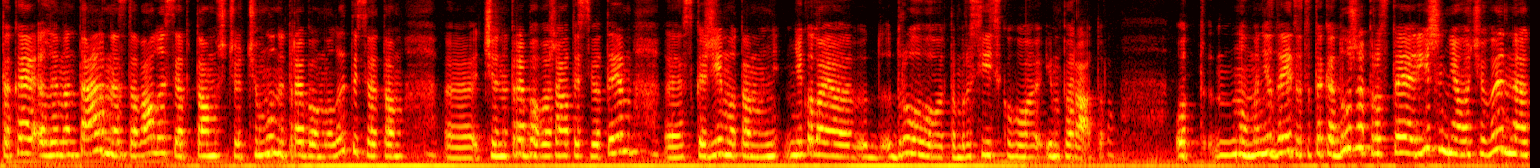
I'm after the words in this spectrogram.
таке елементарне, здавалося б, там що чому не треба молитися, там е, чи не треба вважати святим, е, скажімо, там Ніколая II, там російського імператора. От ну мені здається, це таке дуже просте рішення, очевидне.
